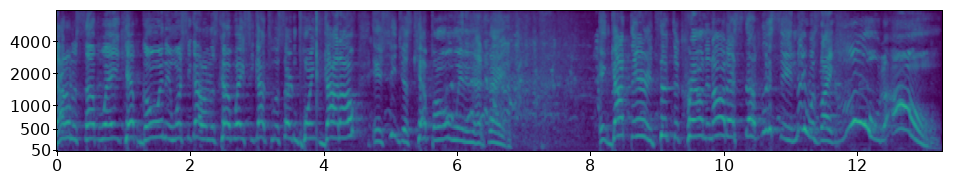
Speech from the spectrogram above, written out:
got on the subway, kept going, and once she got on the subway, she got to a certain point, got off, and she just kept on winning that thing. and got there and took the crown and all that stuff. Listen, they was like, hold on,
